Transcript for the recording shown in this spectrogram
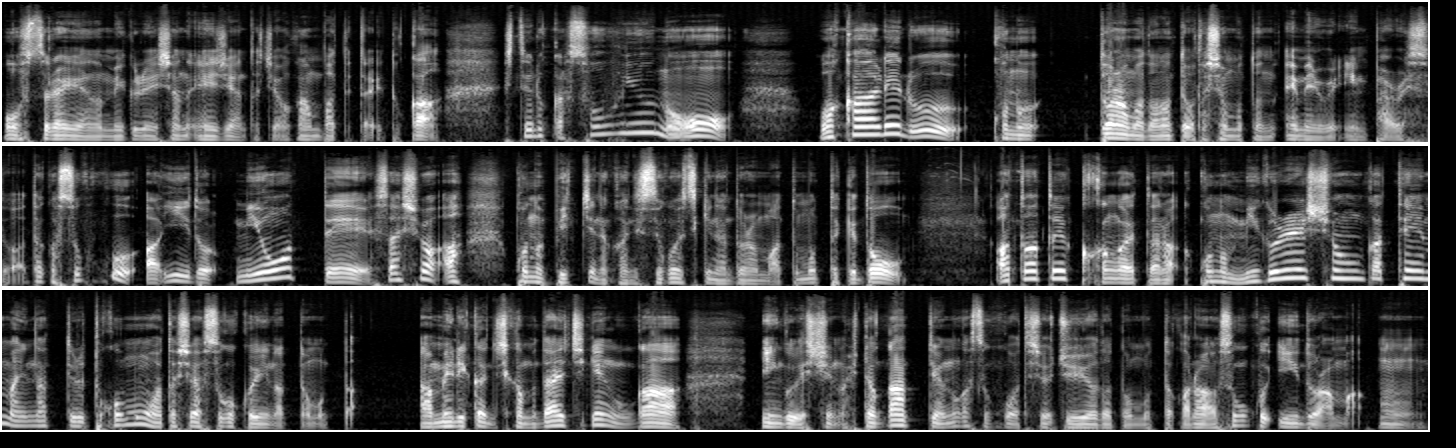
オーストラリアのミグレーションのエージェントたちは頑張ってたりとかしてるから、そういうのを分かれる、このドラマだなって私は思ったの、エミリー・イン・パリスは。だからすごく、あ、いいド見終わって、最初は、あ、このビッチな感じすごい好きなドラマと思ったけど、後々よく考えたら、この migration がテーマになってるとこも私はすごくいいなって思った。アメリカにしかも第一言語が English の人がっていうのがすごく私は重要だと思ったから、すごくいいドラマ。うん。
